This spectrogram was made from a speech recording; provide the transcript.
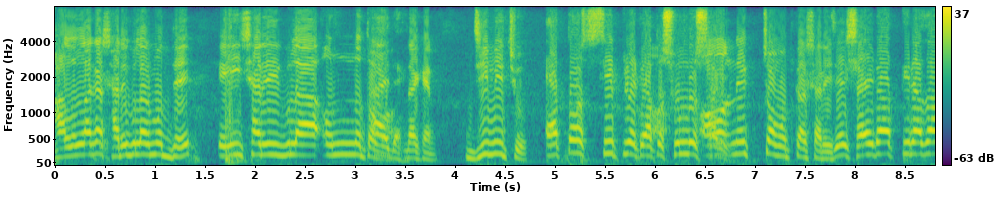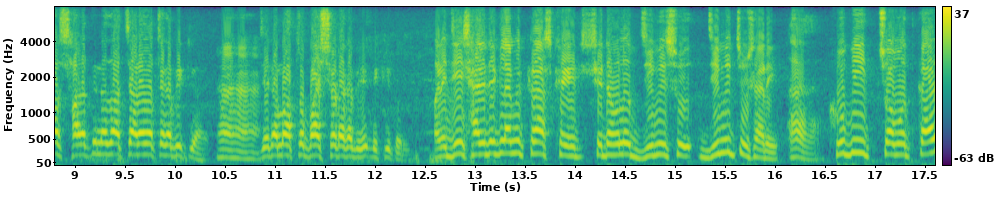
ভালো লাগা শাড়িগুলোর মধ্যে এই শাড়িগুলা অন্যতম দেখেন। জিমিচু এত চিপ রেট এত সুন্দর শাড়ি। অনেক চমৎকার শাড়ি। যে শাড়িটা তিন হাজার সাড়ে তিন হাজার চার হাজার টাকা বিক্রি হয়। হ্যাঁ হ্যাঁ হ্যাঁ। যেটা মাত্র বাইশশো টাকা বিক্রি করি। মানে যে শাড়ি দেখলে আমি ক্রাশ খাই সেটা হলো জিমিচু জিমিচু শাড়ি। হ্যাঁ। খুবই চমৎকার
